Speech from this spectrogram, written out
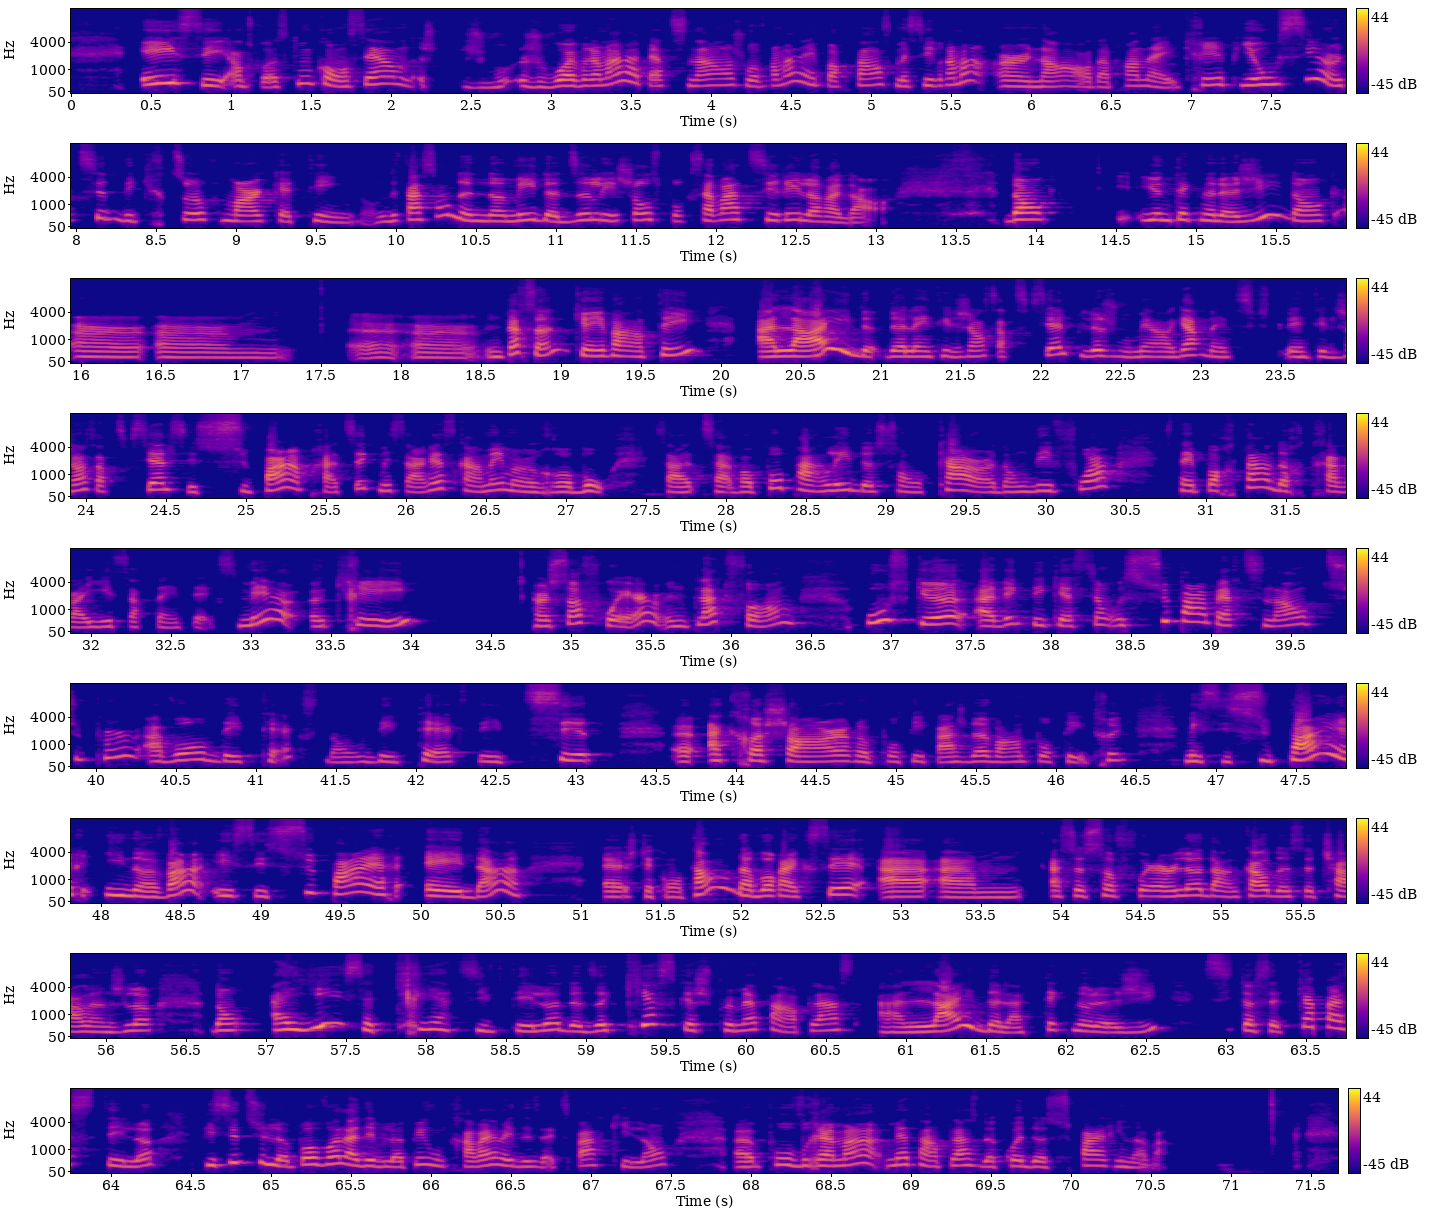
Et c'est, en tout cas, ce qui me concerne, je, vois vraiment la pertinence, je vois vraiment l'importance, mais c'est vraiment un art d'apprendre à écrire. Puis il y a aussi un type d'écriture marketing, des façons de nommer, de dire les choses pour que ça va attirer le regard. Donc, il y a une technologie, donc un, une personne qui a inventé à l'aide de l'intelligence artificielle. Puis là, je vous mets en garde, l'intelligence artificielle, c'est super pratique, mais ça reste quand même un robot. Ça ne va pas parler de son cœur. Donc, des fois, c'est important de retravailler certains textes. Mais euh, créer un software, une plateforme où ce que, avec des questions super pertinentes, tu peux avoir des textes, donc des textes, des titres euh, accrocheurs pour tes pages de vente, pour tes trucs, mais c'est super innovant et c'est super aidant euh, j'étais contente d'avoir accès à, à, ce software-là dans le cadre de ce challenge-là. Donc, ayez cette créativité-là de dire qu'est-ce que je peux mettre en place à l'aide de la technologie si tu as cette capacité-là. Puis si tu ne l'as pas, va la développer ou travaille avec des experts qui l'ont euh, pour vraiment mettre en place de quoi de super innovant.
